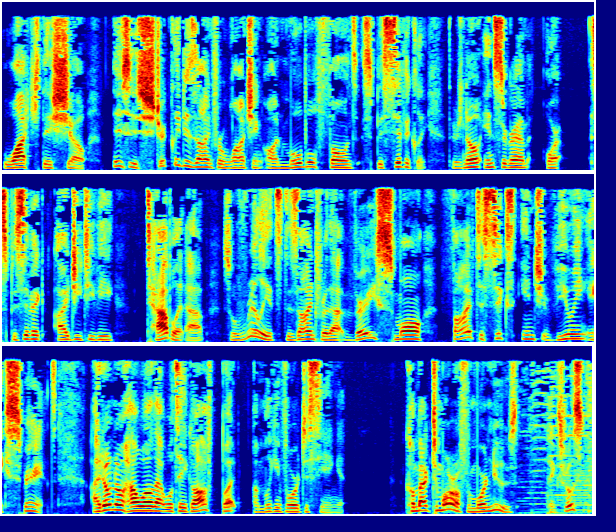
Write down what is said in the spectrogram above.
watch this show. This is strictly designed for watching on mobile phones specifically. There's no Instagram or specific IGTV tablet app. So really it's designed for that very small five to six inch viewing experience. I don't know how well that will take off, but I'm looking forward to seeing it. Come back tomorrow for more news. Thanks for listening.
